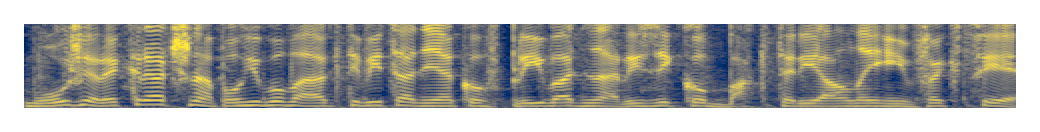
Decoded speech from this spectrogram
Môže rekreačná pohybová aktivita nejako vplývať na riziko bakteriálnej infekcie?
